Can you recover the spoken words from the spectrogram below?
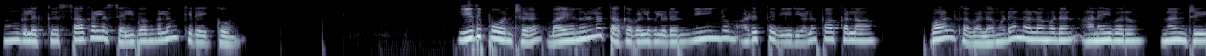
உங்களுக்கு சகல செல்வங்களும் கிடைக்கும். இது போன்ற பயனுள்ள தகவல்களுடன் மீண்டும் அடுத்த வீடியோல பார்க்கலாம். வாழ்க வளமுடன் நலமுடன் அனைவரும். நன்றி.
